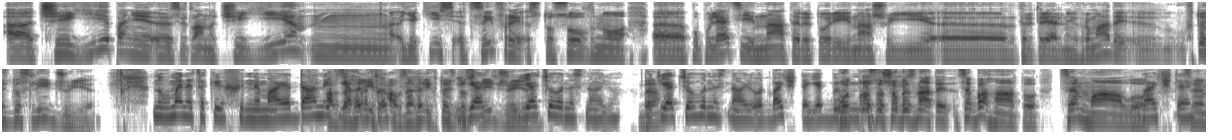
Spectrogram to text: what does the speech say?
А чи є, пані е, Світлано, чи є м, якісь цифри стосовно е, популяції на території нашої е, територіальної громади? Е, Хтось досліджує? Ну, в мене таких немає даних. А взагалі, я, просто... а взагалі хтось досліджує? я, я цього не знаю. Да? От я цього не знаю. От бачите, якби ви От мені- просто щоб знати, це багато, це мало. Бачите, це-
